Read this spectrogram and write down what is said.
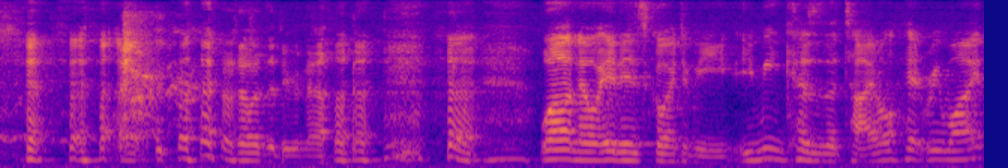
I don't know what to do now. well, no, it is going to be. You mean because of the title, Hit Rewind?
